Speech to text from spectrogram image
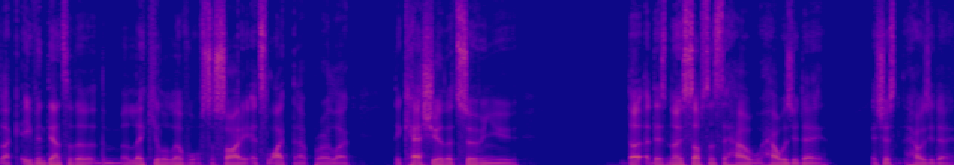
like even down to the the molecular level of society, it's like that, bro. Like the cashier that's serving you, th- there's no substance to how how was your day. It's just how was your day,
